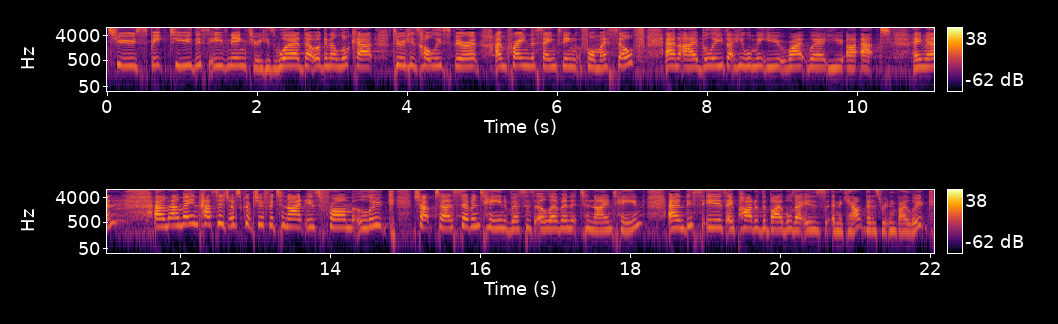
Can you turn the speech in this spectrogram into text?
to speak to you this evening through His Word that we're going to look at, through His Holy Spirit. I'm praying the same thing for myself, and I believe that He will meet you right where you are at. Amen. Um, our main passage of scripture for tonight is from Luke chapter 17, verses 11 to 19. And this is a part of the Bible that is an account that is written by Luke.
